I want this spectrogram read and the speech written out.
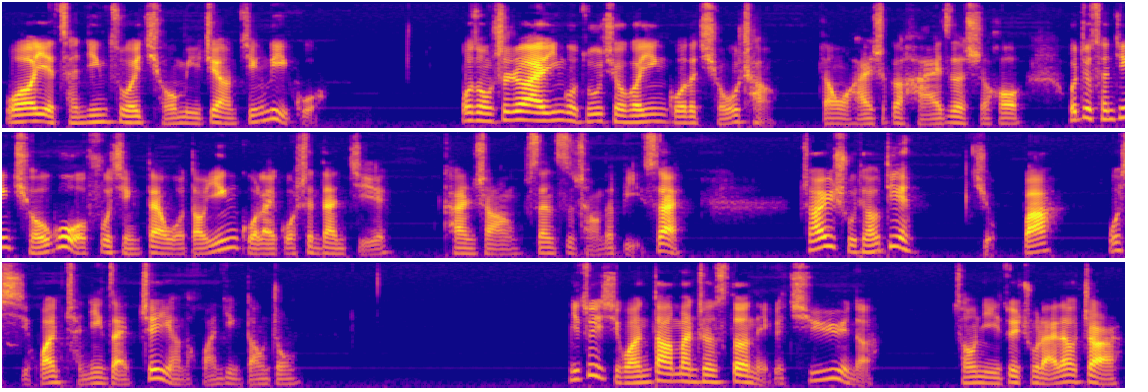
我也曾经作为球迷这样经历过。我总是热爱英国足球和英国的球场。当我还是个孩子的时候，我就曾经求过我父亲带我到英国来过圣诞节，看上三四场的比赛。炸鱼薯条店、酒吧，我喜欢沉浸在这样的环境当中。你最喜欢大曼彻斯特哪个区域呢？从你最初来到这儿，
